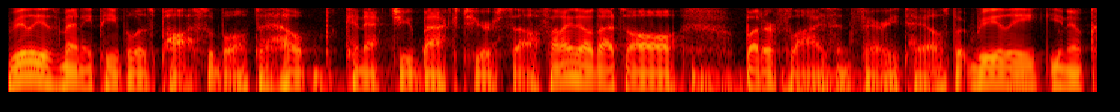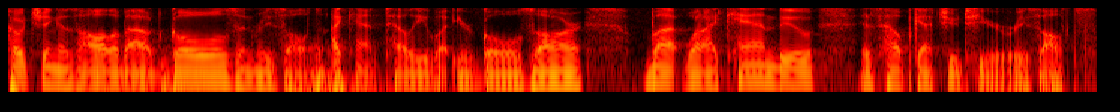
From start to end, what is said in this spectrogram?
really as many people as possible to help connect you back to yourself. And I know that's all butterflies and fairy tales, but really, you know, coaching is all about goals and results. I can't tell you what your goals are, but what I can do is help get you to your results.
